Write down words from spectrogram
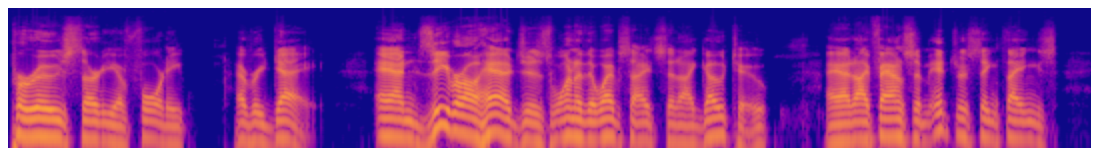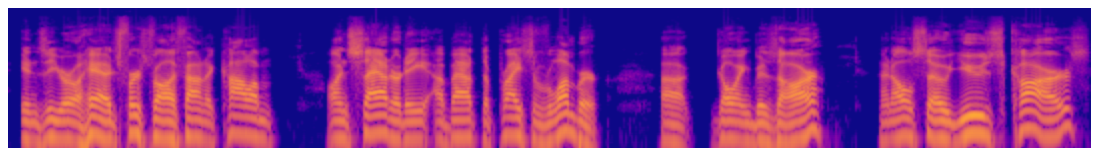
peruse 30 or 40 every day. And Zero Hedge is one of the websites that I go to, and I found some interesting things in Zero Hedge. First of all, I found a column on Saturday about the price of lumber uh, going bizarre, and also used cars.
